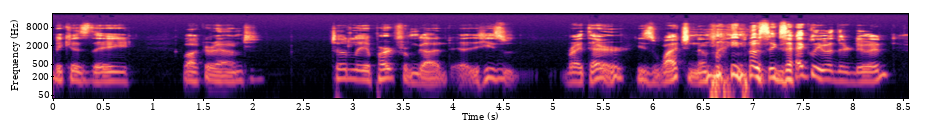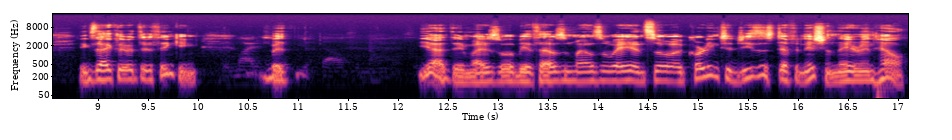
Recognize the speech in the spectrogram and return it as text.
because they walk around totally apart from God. Uh, he's right there. He's watching them. he knows exactly what they're doing, exactly what they're thinking. But yeah, they might as well be a thousand miles away. And so, according to Jesus' definition, they are in hell.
